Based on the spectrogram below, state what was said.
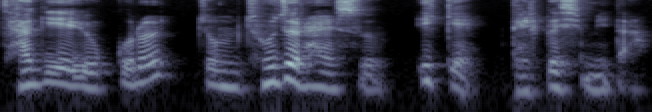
자기의 욕구를 좀 조절할 수 있게 될 것입니다.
